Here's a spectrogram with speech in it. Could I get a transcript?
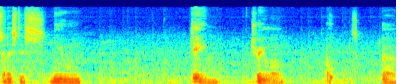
so there's this new game trailer. Oh, it's, uh,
